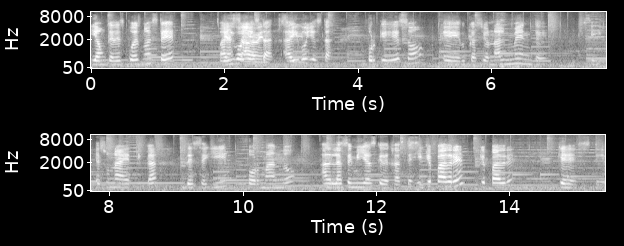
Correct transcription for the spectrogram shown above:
Y aunque después no esté, ahí Ya voy a estar, ahí voy a estar. Porque eso eh, educacionalmente, sí, es una ética de seguir formando a las semillas que dejaste. Y qué padre, qué padre que este,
